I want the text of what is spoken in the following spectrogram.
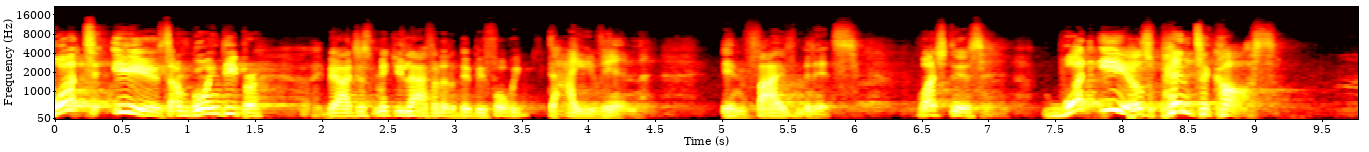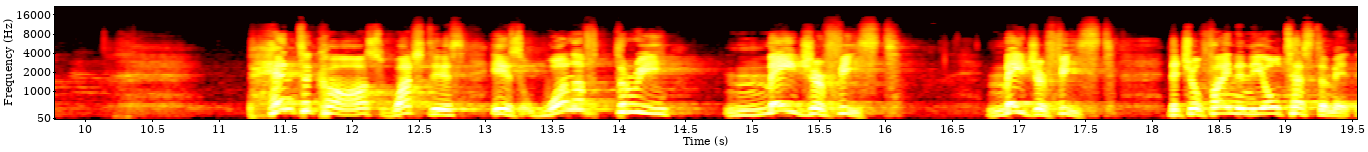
What is, I'm going deeper. I'll just make you laugh a little bit before we dive in in five minutes. Watch this. What is Pentecost? Pentecost, watch this, is one of three major feasts, major feasts that you'll find in the Old Testament.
